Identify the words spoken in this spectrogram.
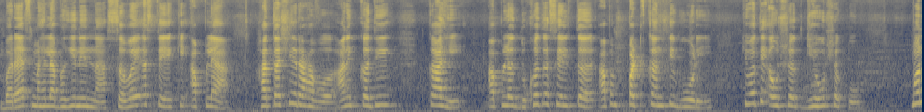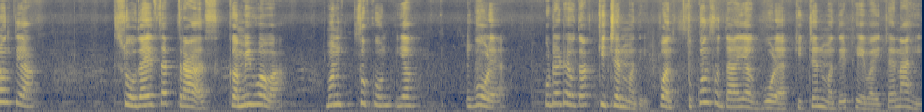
बऱ्याच महिला भगिनींना सवय असते की आपल्या हाताशी राहावं आणि कधी काही आपलं दुखत असेल तर आपण पटकन ती गोळी किंवा ते औषध घेऊ शकू. म्हणून त्या शोधायचा त्रास कमी व्हावा म्हणून चुकून या गोळ्या कुठे ठेवतात? किचनमध्ये पण चुकून सुद्धा या गोळ्या किचनमध्ये ठेवायच्या नाही.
